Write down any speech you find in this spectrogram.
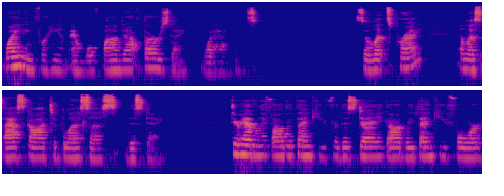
waiting for him, and we'll find out Thursday what happens. So let's pray and let's ask God to bless us this day. Dear Heavenly Father, thank you for this day. God, we thank you for,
